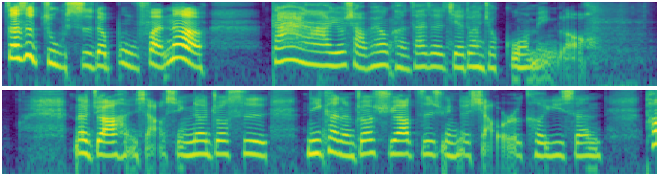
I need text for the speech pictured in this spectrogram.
这是主食的部分。那当然啊，有小朋友可能在这阶段就过敏了。那就要很小心。那就是你可能就需要咨询的小儿科医生。通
